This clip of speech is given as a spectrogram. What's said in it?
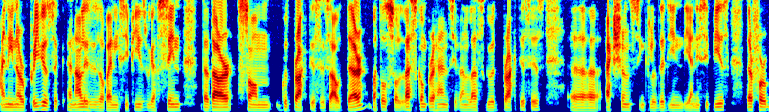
and in our previous analysis of NECPs, we have seen that there are some good practices out there, but also less comprehensive and less good practices, uh, actions included in the NECPs. Therefore,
